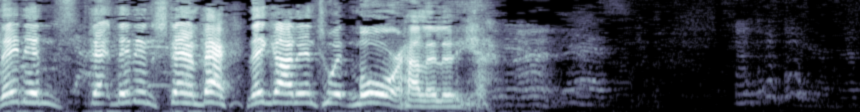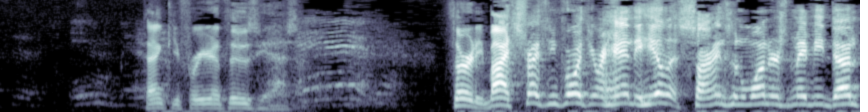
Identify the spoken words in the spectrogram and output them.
They didn't, they didn't stand back, they got into it more. Hallelujah. Thank you for your enthusiasm. 30. By stretching forth your hand to heal, that signs and wonders may be done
